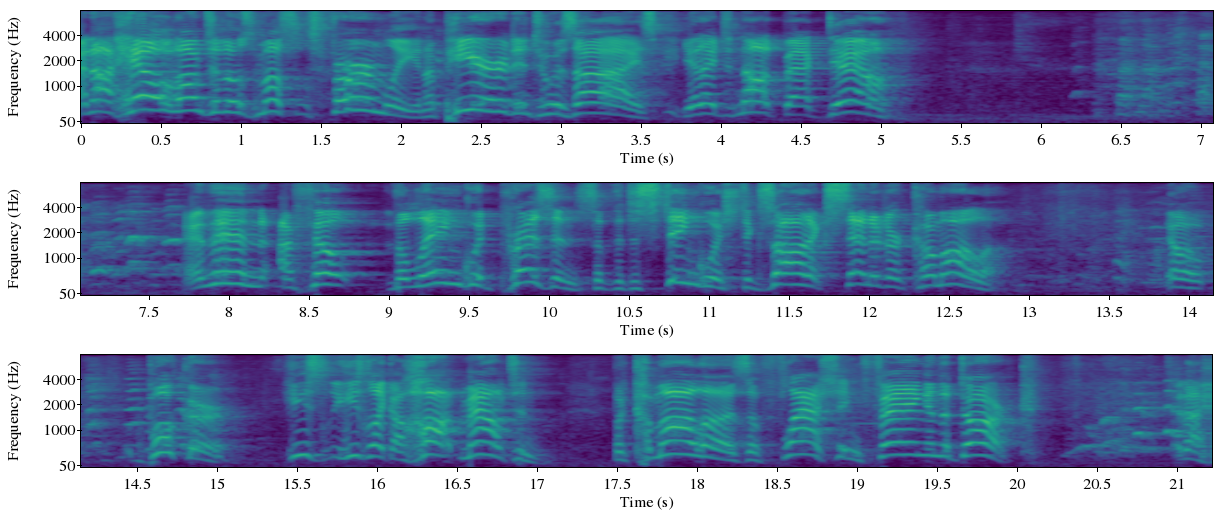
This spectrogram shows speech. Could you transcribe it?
And I held onto those muscles firmly and I peered into his eyes, yet I did not back down. And then I felt the languid presence of the distinguished exotic Senator Kamala. Now, Booker, he's, he's like a hot mountain. But Kamala is a flashing fang in the dark. And I.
